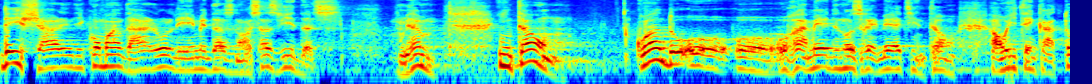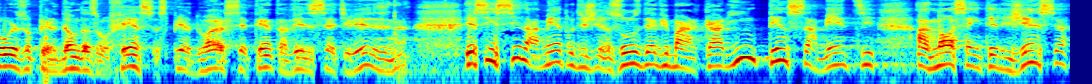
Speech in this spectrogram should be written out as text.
deixarem de comandar o leme das nossas vidas. Mesmo? Então, quando o, o, o Hamed nos remete, então, ao item 14, o perdão das ofensas, perdoar 70 vezes, sete vezes, né? esse ensinamento de Jesus deve marcar intensamente a nossa inteligência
